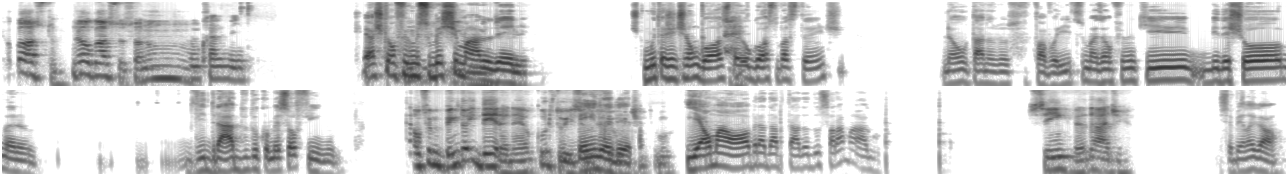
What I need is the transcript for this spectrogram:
Eu gosto. Não, eu gosto, só não. Nunca vi. Eu acho que é um filme Não subestimado muito. dele. Acho que muita gente não gosta, É. eu gosto bastante. Não tá nos meus favoritos, mas é um filme que me deixou, mano, vidrado do começo ao fim. É um filme bem doideira, né? Eu curto isso. Bem no filme, doideira. tipo, E é uma obra adaptada do Saramago. sim, verdade. Isso é bem legal.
